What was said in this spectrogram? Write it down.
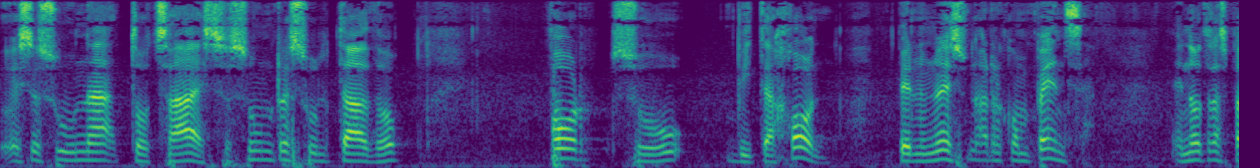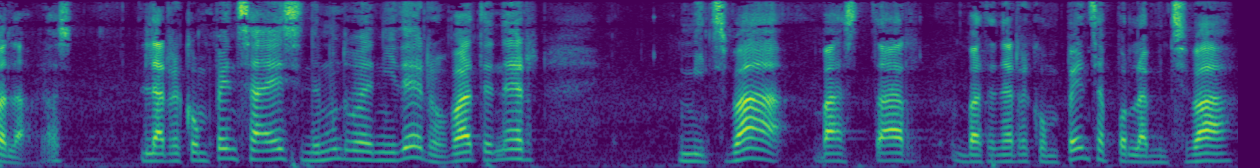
eso es una toza, eso es un resultado por su bitajón, pero no es una recompensa. En otras palabras, la recompensa es en el mundo venidero, va a tener mitzvah, va a estar, va a tener recompensa por la mitzvah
